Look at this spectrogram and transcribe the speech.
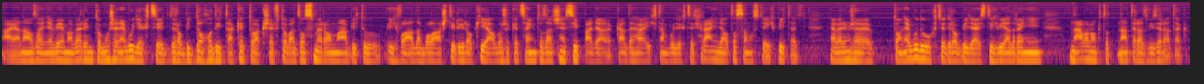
a ja naozaj neviem a verím tomu, že nebude chcieť robiť dohody takéto a kšeftovať so smerom, aby tu ich vláda bola 4 roky, alebo že keď sa im to začne sypať a KDH ich tam bude chcieť chrániť, ale to sa musíte ich pýtať. Ja verím, že to nebudú chcieť robiť aj z tých vyjadrení. Návonok to na teraz vyzerá tak.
